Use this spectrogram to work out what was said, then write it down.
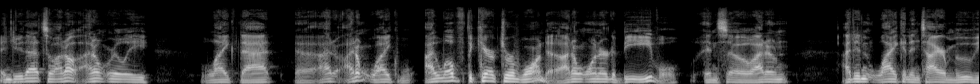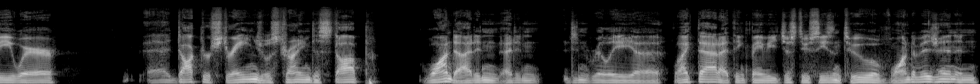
and do that. So I don't I don't really like that. Uh, I I don't like I love the character of Wanda. I don't want her to be evil, and so I don't I didn't like an entire movie where uh, Doctor Strange was trying to stop Wanda. I didn't I didn't didn't really uh, like that. I think maybe just do season two of WandaVision and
